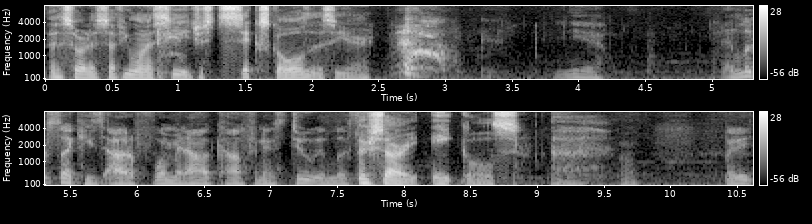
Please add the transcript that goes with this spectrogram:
the sort of stuff you want to see. Just six goals this year. Yeah. It looks like he's out of form and out of confidence too. It looks Or like, sorry, eight goals. But it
